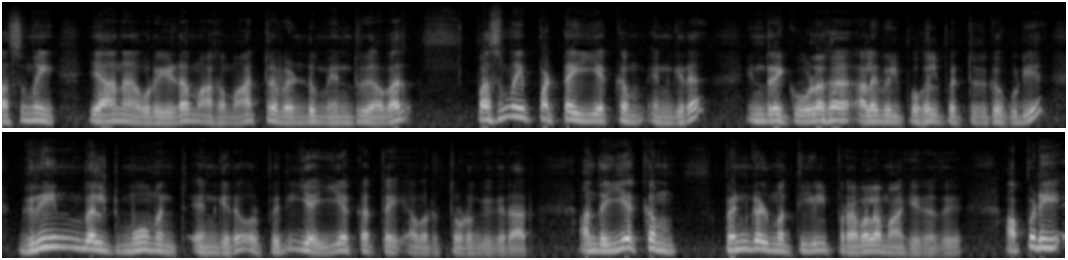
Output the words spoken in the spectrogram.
பசுமையான ஒரு இடமாக மாற்ற வேண்டும் என்று அவர் பசுமை பட்டை இயக்கம் என்கிற இன்றைக்கு உலக அளவில் புகழ் பெற்றிருக்கக்கூடிய கிரீன் பெல்ட் மூமெண்ட் என்கிற ஒரு பெரிய இயக்கத்தை அவர் தொடங்குகிறார். அந்த இயக்கம் பெண்கள் மத்தியில் பிரபலமாகிறது. அப்படி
